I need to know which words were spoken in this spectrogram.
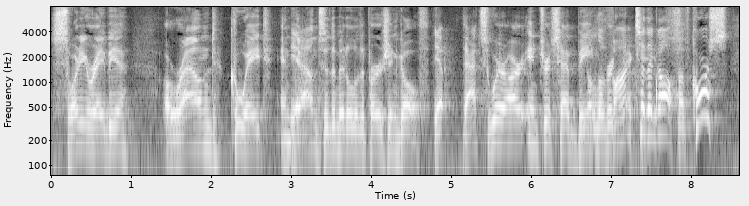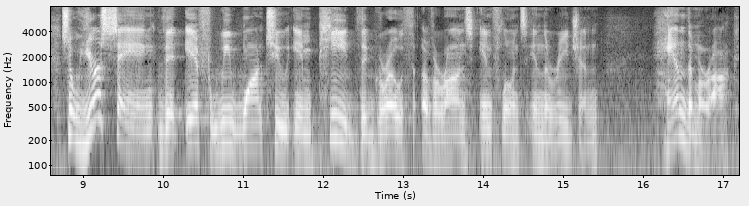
Saudi Arabia, around Kuwait and yep. down to the middle of the Persian Gulf. Yep. That's where our interests have been. The Levant to the Gulf, of course. So you're saying that if we want to impede the growth of Iran's influence in the region, hand them Iraq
